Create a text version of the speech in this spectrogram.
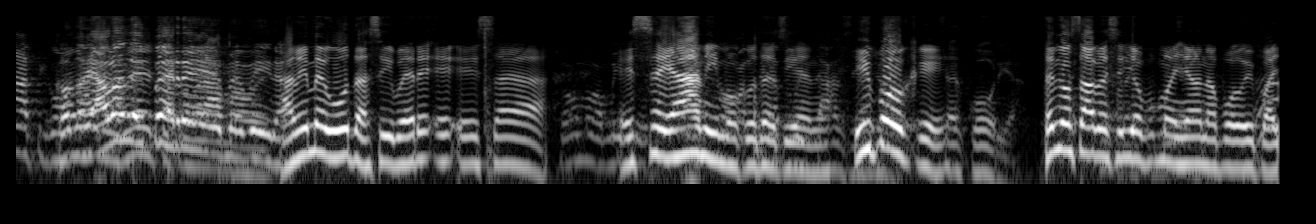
Fanático, cuando van le hablan del este PRM, mira. A mí me gusta así ver e- esa, Somos amigos, ese ánimo que usted tiene. ¿Y por Esa qué? euforia. Usted no sabe si yo mañana puedo ir para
